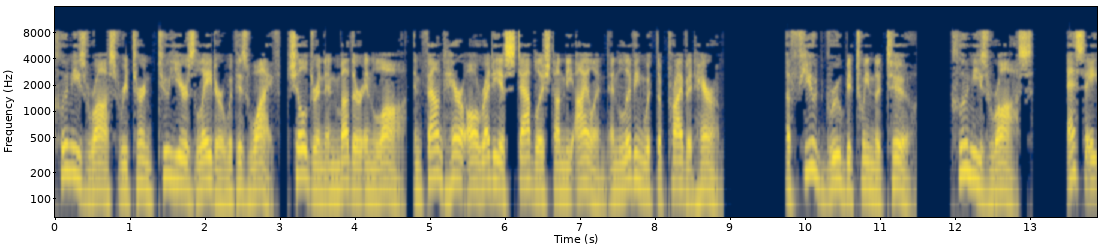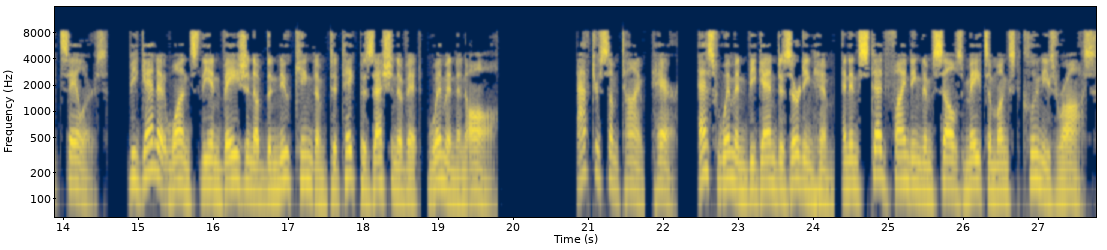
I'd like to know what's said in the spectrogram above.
Clunies Ross returned two years later with his wife, children and mother-in-law, and found Hare already established on the island and living with the private harem. A feud grew between the two. Clunies Ross' S-8 sailors began at once the invasion of the new kingdom to take possession of it, women and all. After some time, Hare's women began deserting him, and instead finding themselves mates amongst Clunies Ross'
